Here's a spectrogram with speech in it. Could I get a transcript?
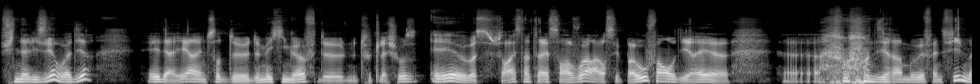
finalisée, on va dire. Et derrière, une sorte de, de making of de, de, toute la chose. Et bah, ça reste intéressant à voir. Alors c'est pas ouf, hein, on dirait. on dirait un mauvais fan film,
